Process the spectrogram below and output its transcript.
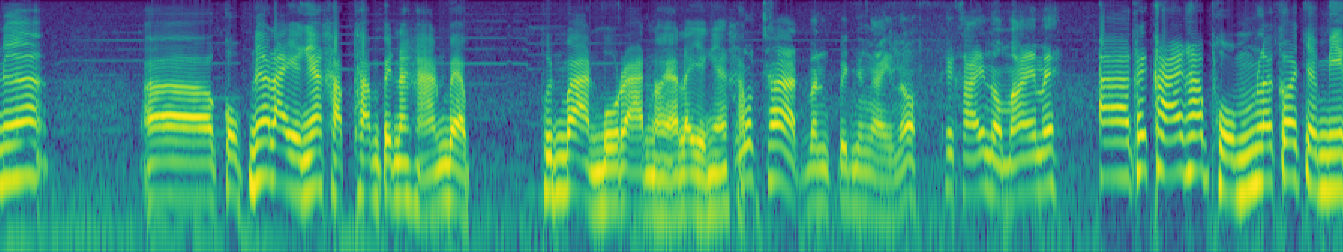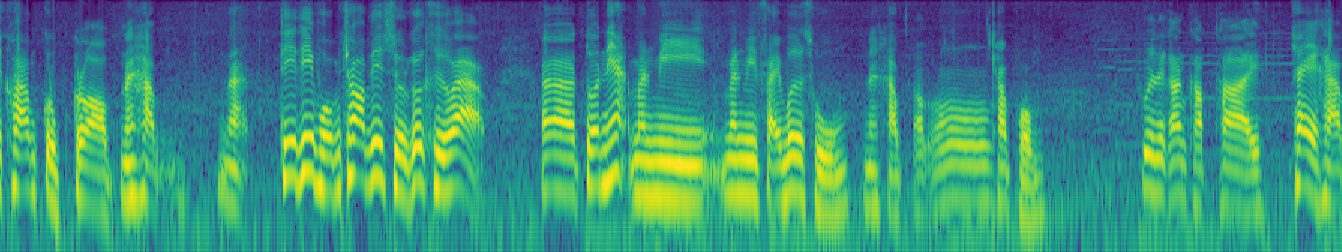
เนื้อเอ่อกบเนื้ออะไรอย่างเงี้ยครับทำเป็นอาหารแบบ พื้นบ้านโบราณหน่อยอะไรอย่างเงี้ยครับ รสชาติมันเป็นยังไงเนาะคล้ายๆหน่อไม้ไหมอ่าคล้าย ๆครับผมแล้วก็จะมีความกรุบกรอบนะครับนะที่ที่ผมชอบที่สุดก็คือว่าเอ่อตัวเนี้ยมันมีมันมีไฟเบอร์สูงนะครับครับอ๋อครับผม ช่วยในการขับถ่าย ใช่ครับ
